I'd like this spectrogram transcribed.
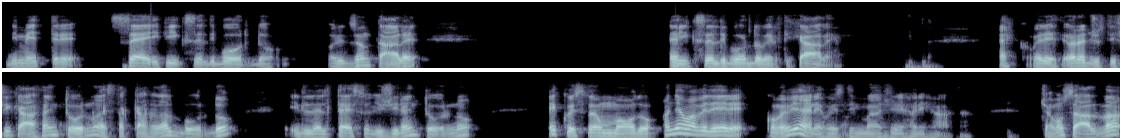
di mettere 6 pixel di bordo orizzontale e pixel di bordo verticale Ecco, vedete, ora è giustificata intorno, è staccata dal bordo, il, il testo gli gira intorno e questo è un modo. Andiamo a vedere come viene questa immagine caricata. Facciamo salva.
